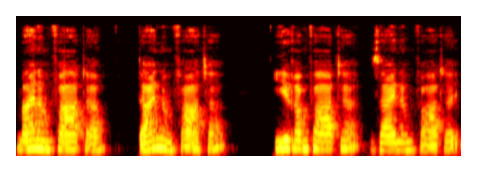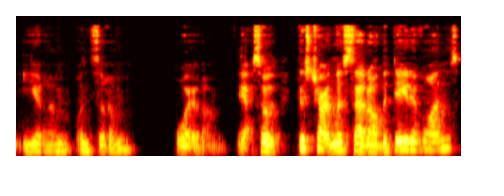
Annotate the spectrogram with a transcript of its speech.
meinem Vater, deinem Vater, ihrem Vater, seinem Vater, ihrem, unserem, eurem. Yeah, so this chart lists out all the dative ones,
